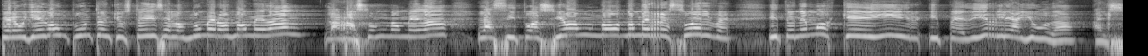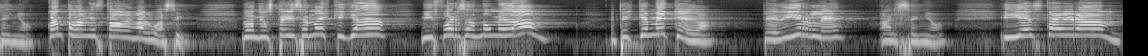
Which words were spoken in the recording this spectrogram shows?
Pero llega un punto en que usted dice, los números no me dan, la razón no me da, la situación no, no me resuelve. Y tenemos que ir y pedirle ayuda al Señor. ¿Cuántos han estado en algo así? Donde usted dice, no es que ya mis fuerzas no me dan. Entonces, ¿qué me queda? Pedirle al Señor. Y esta era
